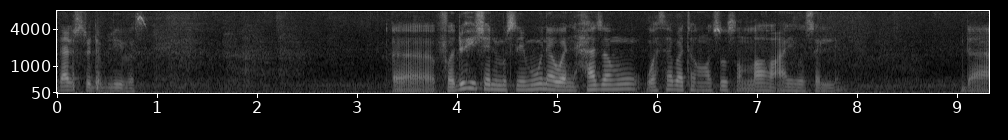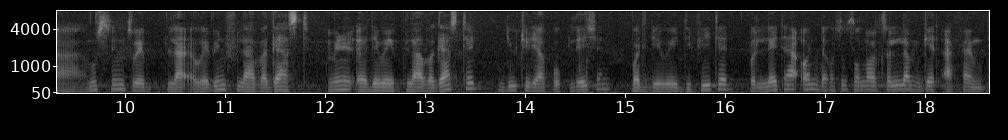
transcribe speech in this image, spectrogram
that is to the believers آه، فدهش المسلمون وانحزموا وثبت الرسول صلى الله عليه وسلم the Muslims were, pla- were being flabbergasted meaning uh, they were flabbergasted due to their population but they were defeated but later on the Rasul صلى الله عليه وسلم get affirmed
